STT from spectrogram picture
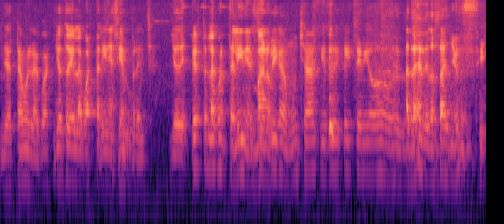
Ya estamos en la cuarta. Yo estoy en la cuarta línea siempre. Yo despierto en la cuarta línea, Eso hermano. explica muchas actitudes que hay tenido. A través de los años. Sí. Sí,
